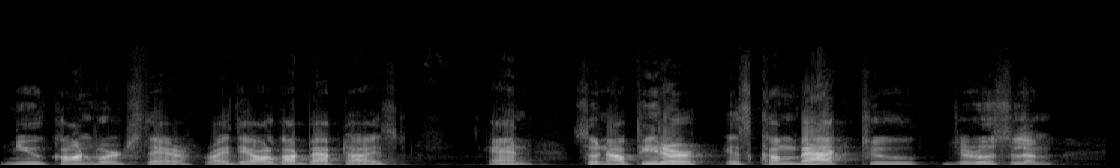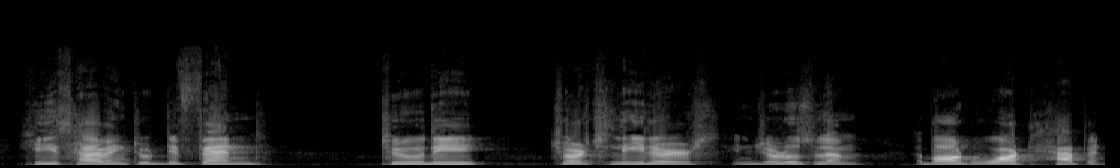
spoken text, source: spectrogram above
new converts there, right? They all got baptized. And so now Peter is come back to Jerusalem. He's having to defend to the church leaders in Jerusalem about what happened.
